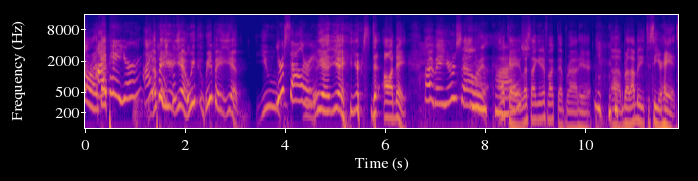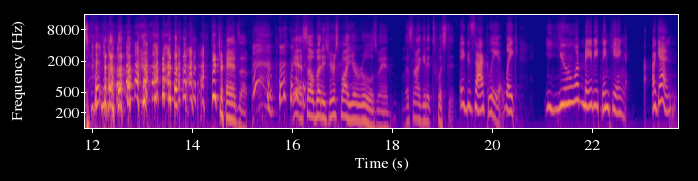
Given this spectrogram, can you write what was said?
all right, I pay your, I, I pay you. Yeah, we we pay. Yeah, you your salary. Yeah, yeah, you're all day. I mean, your salary. Oh, okay, let's not get it fucked up around here, uh, brother. I'm gonna need to see your hands. Put your hands up. Yeah. So, but it's your spot, your rules, man. Let's not get it twisted. Exactly. Like you may be thinking, again,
